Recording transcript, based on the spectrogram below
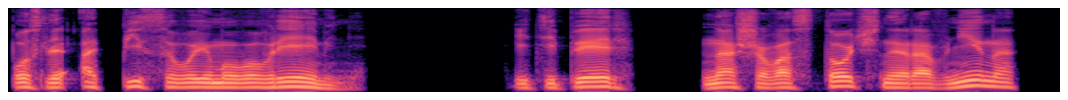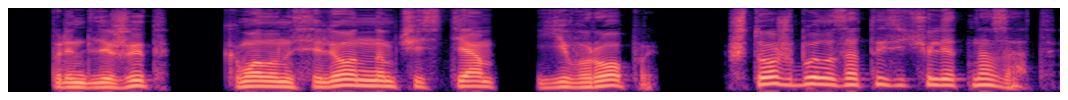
после описываемого времени? И теперь наша восточная равнина принадлежит к малонаселенным частям Европы. Что ж было за тысячу лет назад?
